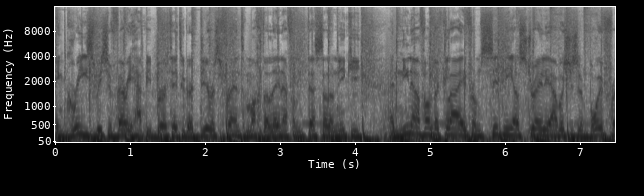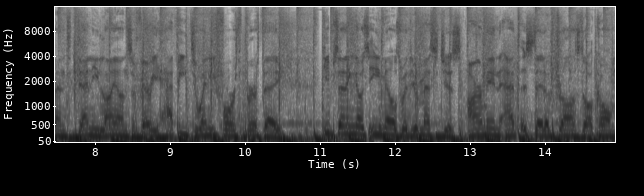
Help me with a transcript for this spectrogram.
In Greece, wish a very happy birthday to their dearest friend Magdalena from Thessaloniki. And Nina van der Klei from Sydney, Australia, wishes her boyfriend Danny Lyons a very happy 24th birthday. Keep sending those emails with your messages. Armin at astateoftrance.com.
